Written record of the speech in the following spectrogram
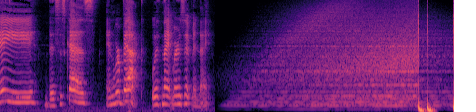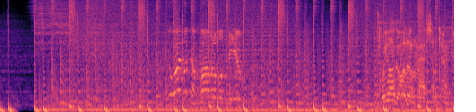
Hey, this is Kez, and we're back with Nightmares at Midnight. Do I look abominable to you? We all go a little mad sometimes.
